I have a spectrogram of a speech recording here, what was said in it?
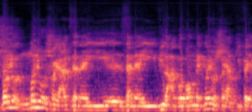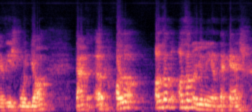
nagyon, nagyon saját zenei, zenei világa van, meg nagyon saját kifejezés mondja, tehát az a, az a, az a nagyon érdekes,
